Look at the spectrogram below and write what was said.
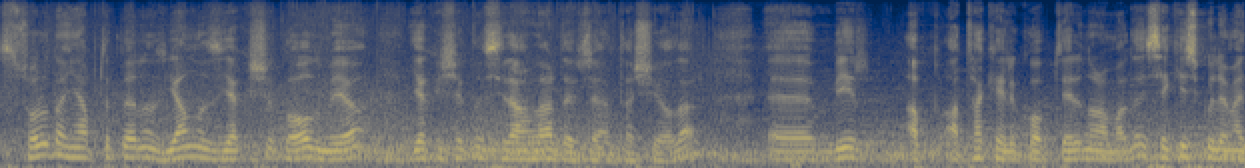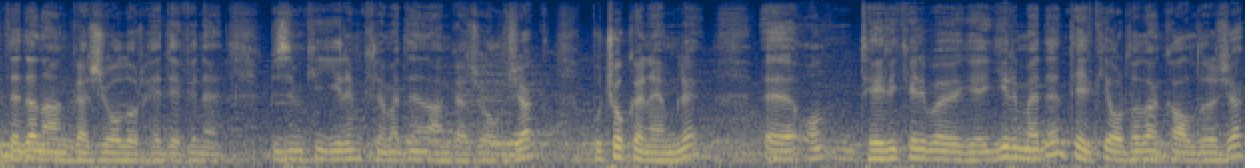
sorudan yaptıklarınız yalnız yakışıklı olmuyor. Yakışıklı silahlar da üzerine taşıyorlar. Ee, bir atak helikopteri normalde 8 kilometreden angaje olur hedefine. Bizimki 20 kilometreden angaje olacak. Bu çok önemli. Ee, on, tehlikeli bölgeye girmeden tehlikeyi ortadan kaldıracak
